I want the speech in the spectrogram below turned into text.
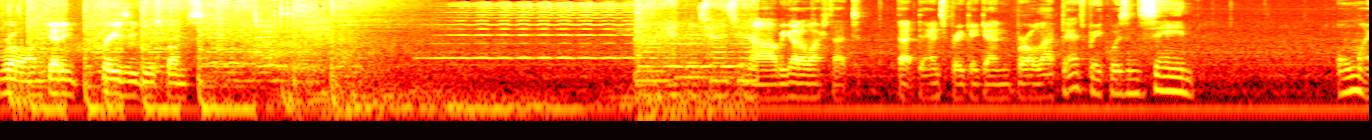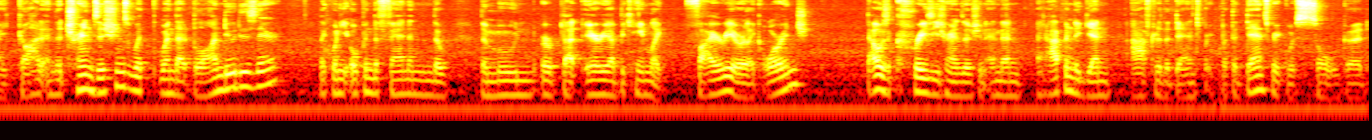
Bro, I'm getting crazy goosebumps. Nah, we gotta watch that that dance break again. Bro, that dance break was insane. Oh my god, and the transitions with when that blonde dude is there, like when he opened the fan and the the moon or that area became like fiery or like orange. That was a crazy transition, and then it happened again after the dance break. But the dance break was so good.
